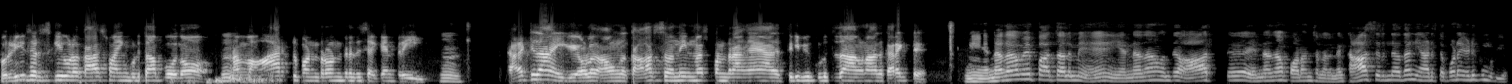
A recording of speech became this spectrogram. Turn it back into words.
ப்ரொடியூசர்ஸ்க்கு இவ்வளவு காசு வாங்கி கொடுத்தா போதும். நம்ம ஆர்ட் பண்றோம்ன்றது செகண்டரி. கரெக்ட் தான். எவ்வளவு அவங்க காசு வந்து இன்வெஸ்ட் பண்றாங்க அதை திருப்பி கொடுத்துதான் ஆகணும் அது கரெக்ட் நீ என்னதாமே பார்த்தாலுமே என்னதான் வந்து ஆர்ட் என்னதான் படம் சொல்லாங்க காசு இருந்தா தான் நீ அடுத்த படம் எடுக்க முடியும்.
